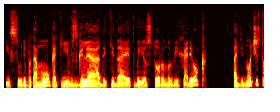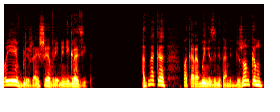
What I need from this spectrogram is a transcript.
И судя по тому, какие взгляды кидает в ее сторону вихарек, одиночество ей в ближайшее время не грозит. Однако, пока рабыня занята медвежонком,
